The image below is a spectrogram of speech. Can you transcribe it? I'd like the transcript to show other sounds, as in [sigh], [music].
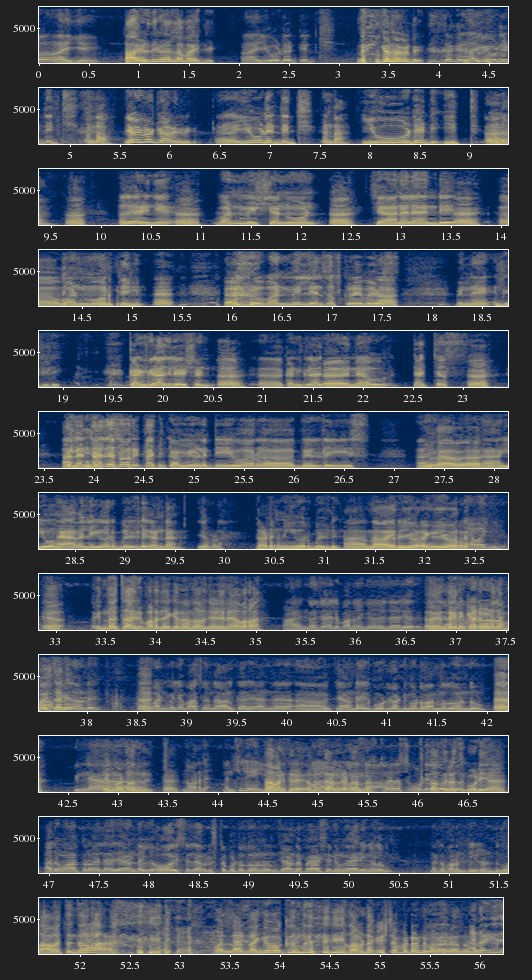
എന്തോ വായിക്കേ? ആ എഴുതിക്കുന്നതെല്ലാം വായിക്ക്. ആ യു ഡിഡ് ഇറ്റ് അത് കഴിഞ്ഞ് one mission on channel and one more thing one million subscribers പിന്നെ എന്തിരി കൺഗ്രാചുലേഷൻ. കൺഗ്രാ now touches. അല്ല sorry community your build is You have, ആ. യു ഹാവ് അല്ലേ? യുവർ ബിൽഡ് കണ്ട? എവിടെ? തുടങ്ങി യുവർ ബിൽഡ് ആ എന്നാ വായി യുവർ എങ്കിൽ യുവർ ഞാൻ വായിക്കൂല? എന്ന് വെച്ചാൽ പറഞ്ഞേക്കുന്നതെന്ന് പറഞ്ഞു കഴിഞ്ഞാൽ പറ. എന്തെങ്കിലും കേടുപാട് സംഭവിച്ചാൽ വൺ മില്യൺ പാസ് കൊണ്ട് ആൾക്കാർ ക്യാൻഡയിൽ കൂടുതലോട്ട് ഇങ്ങോട്ട് വന്നതുകൊണ്ടും പിന്നെ എങ്ങോട്ട് വന്ന്? മനസ്സിലായില്ല? ആ മനസ്സിലായി. നമ്മുടെ ചാനലിലോട്ട് വന്ന് സബ്സ്ക്രൈബേഴ്സ് കൂടി സബ്സ്ക്രൈബേഴ്സ് കൂടി ആ. അത് മാത്രമല്ല ചേട്ടന്റെ വോയിസ് എല്ലാവർക്കും ഇഷ്ടപ്പെട്ടതുകൊണ്ടും ചേട്ടന്റെ പാഷനും കാര്യങ്ങളും എന്നൊക്കെ പറഞ്ഞിട്ടുണ്ട് സാവച്ചഞ്ചറ. വല്ലാണ്ടങ്ങ് വെക്കുന്നു സൗണ്ട് ഒക്കെ ഇഷ്ടപ്പെട്ടോണ്ട് കുറെ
